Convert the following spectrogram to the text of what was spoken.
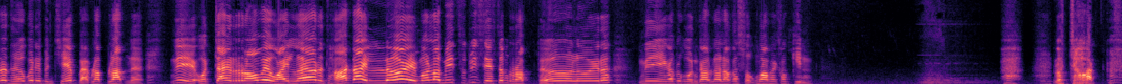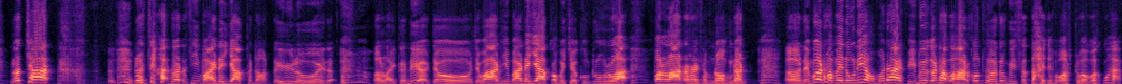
แล้วเธอไม่ได้เป็นเชฟแบบลับๆนะนี่อดใจรอไม่ไหวแล้วนะทานได้เลยมอลลามิดสุดพิเศษสำหรับเธอเลยนะนี่ครับทุกคนครับแล้วเราก็ส่งมอบให้เขากิน รสชาติรสชาติรสชาติมันอธิบายได้ยากขนาดนี้เลยอร่อะไรกันเนี่ยเจ้าจะว่าอธิบายได้ยากก็ไม่เชิงของรู้ว่าประหลาดอะไรทำนองนั้น เออในเมื่อทำเมนูนี้ออกมาได้ฝีมือการทำอาหารของเธอต้องมีสไตล์เฉพาะตัวมาก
